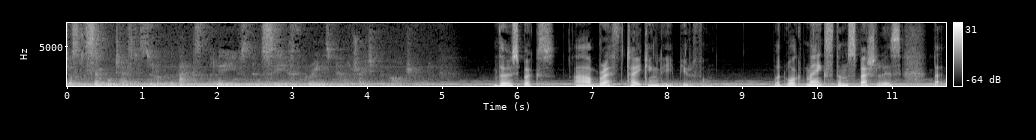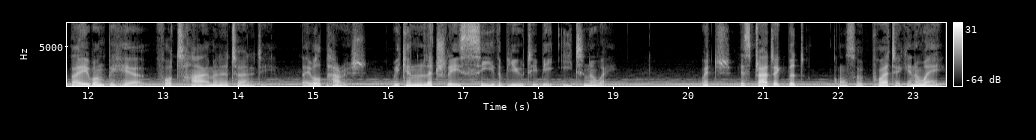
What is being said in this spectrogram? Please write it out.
Just a simple test is to look at the backs of the leaves and see if the green is penetrating the parchment. Those books are breathtakingly beautiful. But what makes them special is that they won't be here for time and eternity. They will perish. We can literally see the beauty be eaten away. Which is tragic but also poetic in a way.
